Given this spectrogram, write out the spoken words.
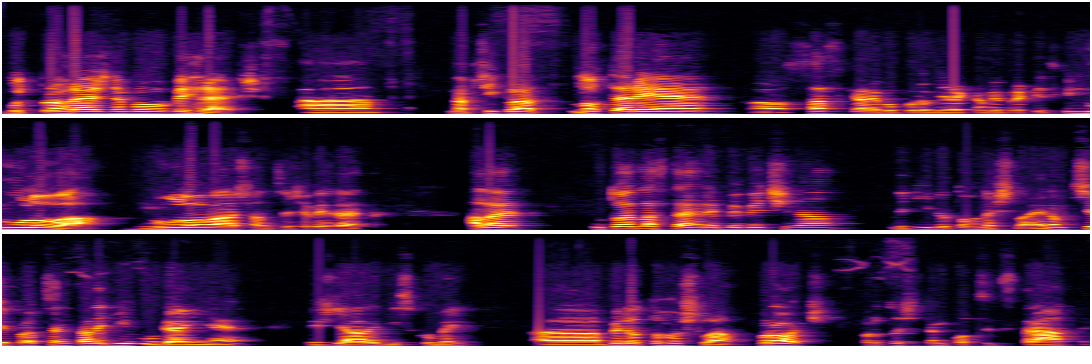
buď prohraješ nebo vyhraješ. A například loterie, uh, Saska nebo podobně, tak tam je prakticky nulová. Nulová šance, že vyhrajete. Ale u téhle z té hry by většina lidí do toho nešla. Jenom 3% lidí údajně, když dělali výzkumy, uh, by do toho šla. Proč? Protože ten pocit ztráty.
